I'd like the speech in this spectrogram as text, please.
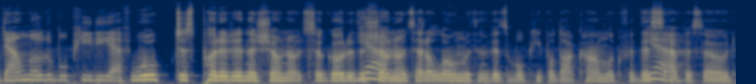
downloadable PDF. We'll just put it in the show notes. So go to the yeah. show notes at alonewithinvisiblepeople.com. Look for this yeah. episode.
